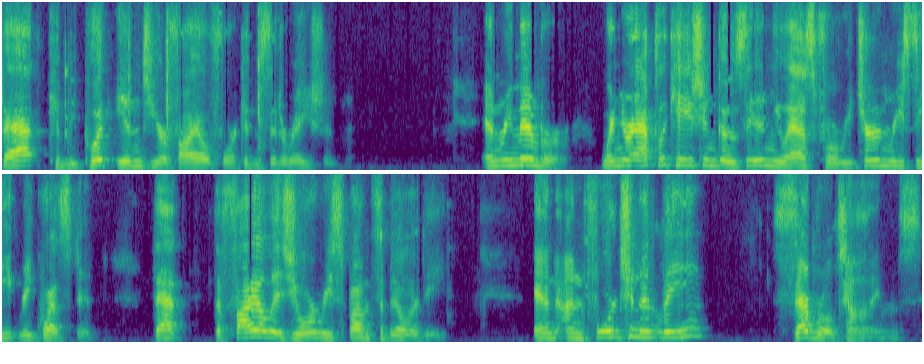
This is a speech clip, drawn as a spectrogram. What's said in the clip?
that can be put into your file for consideration. And remember, when your application goes in, you ask for return receipt requested. That the file is your responsibility. And unfortunately, several times,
